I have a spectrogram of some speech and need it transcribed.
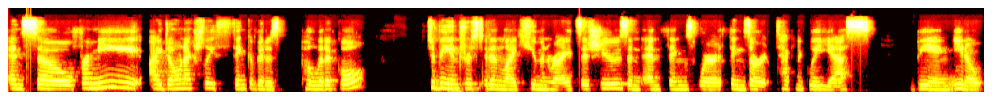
and so for me, I don't actually think of it as political to be interested in like human rights issues and, and things where things are technically, yes, being, you know,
